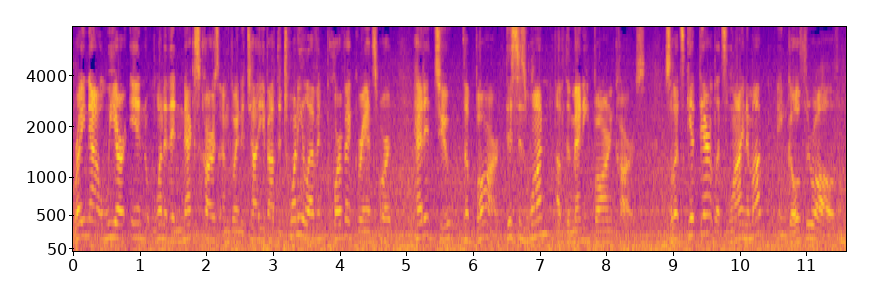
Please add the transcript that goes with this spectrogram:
Right now, we are in one of the next cars I'm going to tell you about, the 2011 Corvette Grand Sport, headed to the barn. This is one of the many barn cars. So let's get there, let's line them up and go through all of them.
